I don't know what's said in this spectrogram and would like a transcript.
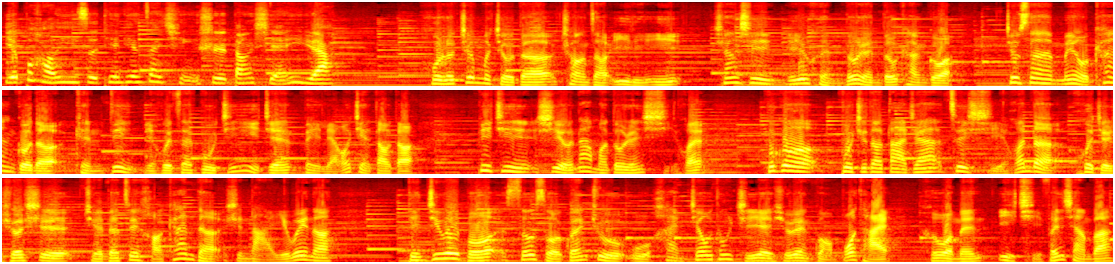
也不好意思天天在寝室当咸鱼啊。火了这么久的《创造一零一》，相信也有很多人都看过。就算没有看过的，肯定也会在不经意间被了解到的。毕竟是有那么多人喜欢。不过不知道大家最喜欢的，或者说是觉得最好看的是哪一位呢？点击微博搜索关注武汉交通职业学院广播台，和我们一起分享吧。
